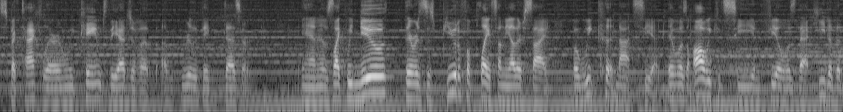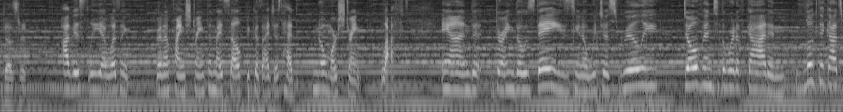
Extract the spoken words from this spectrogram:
spectacular, and we came to the edge of a, a really big desert. And it was like we knew there was this beautiful place on the other side, but we could not see it. It was all we could see and feel was that heat of the desert. Obviously, I wasn't going to find strength in myself because I just had no more strength left. And during those days, you know, we just really dove into the Word of God and looked at God's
